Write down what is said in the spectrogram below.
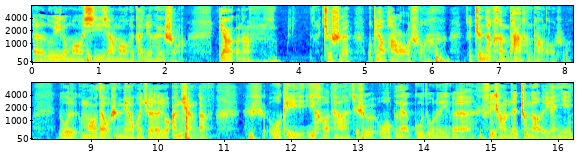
呃，撸一个猫吸一下猫会感觉很爽。第二个呢？就是我比较怕老鼠，就真的很怕很怕老鼠。如果有个猫在我身边，我会觉得有安全感，是我可以依靠它，这是我不再孤独的一个非常的重要的原因。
